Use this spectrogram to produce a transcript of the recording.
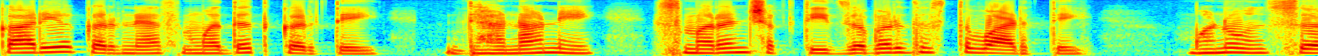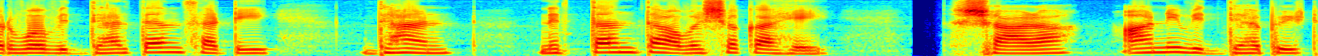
कार्य करण्यास मदत करते. ध्यानाने स्मरणशक्ती जबरदस्त वाढते. म्हणून सर्व विद्यार्थ्यांसाठी ध्यान नितांत आवश्यक आहे. शाळा आणि विद्यापीठ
